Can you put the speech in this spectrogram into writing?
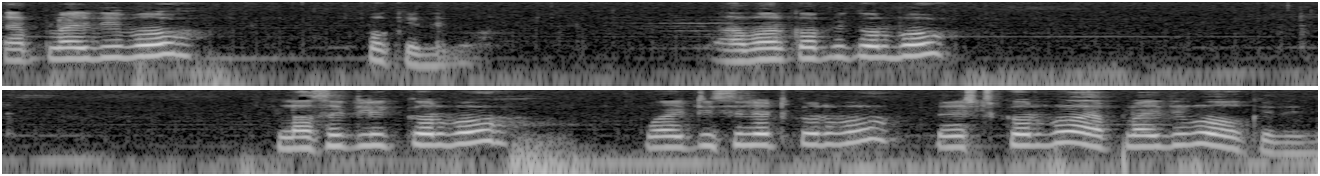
অ্যাপ্লাই দিব। ওকে দিব। আবার কপি করব। প্লাসে ক্লিক করব। ওয়াইটি সিলেক্ট করব। পেস্ট করব। অ্যাপ্লাই দিব। ওকে দিব।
